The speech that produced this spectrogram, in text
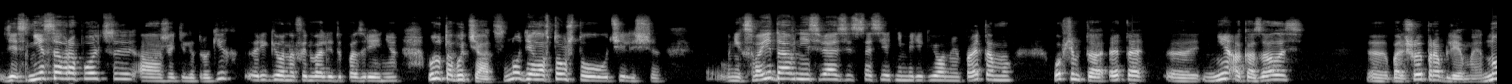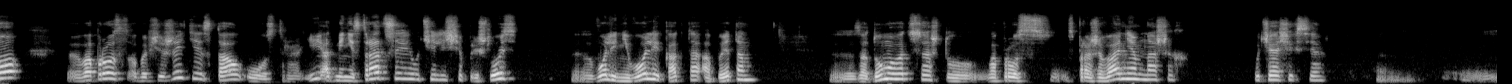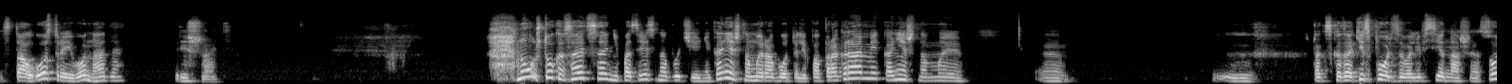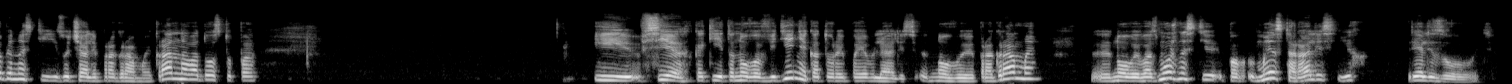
здесь не ставропольцы, а жители других регионов, инвалиды по зрению, будут обучаться. Но дело в том, что у училища у них свои давние связи с соседними регионами, поэтому, в общем-то, это э, не оказалось э, большой проблемой. Но вопрос об общежитии стал остро, и администрации училища пришлось Э, волей-неволей как-то об этом э, задумываться, что вопрос с проживанием наших учащихся э, стал остро, его надо решать. Ну, что касается непосредственно обучения. Конечно, мы работали по программе, конечно, мы, э, э, так сказать, использовали все наши особенности, изучали программу экранного доступа – И все какие-то нововведения, которые появлялись, новые программы, э, новые возможности, мы старались их реализовывать.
